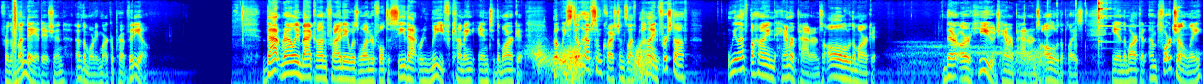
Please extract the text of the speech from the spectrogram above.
for the Monday edition of the Morning Market Prep video. That rally back on Friday was wonderful to see that relief coming into the market. But we still have some questions left behind. First off, we left behind hammer patterns all over the market. There are huge hammer patterns all over the place in the market. Unfortunately,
